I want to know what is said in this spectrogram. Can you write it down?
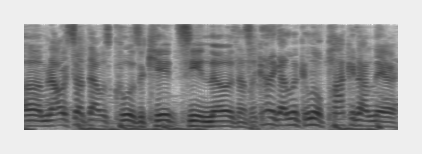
Um, and I always thought that was cool as a kid seeing those. And I was like, oh, I got look a little pocket on there.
